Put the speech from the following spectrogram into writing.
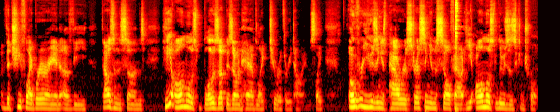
the chief librarian of the Thousand Sons, he almost blows up his own head like two or three times, like overusing his powers, stressing himself out. He almost loses control.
